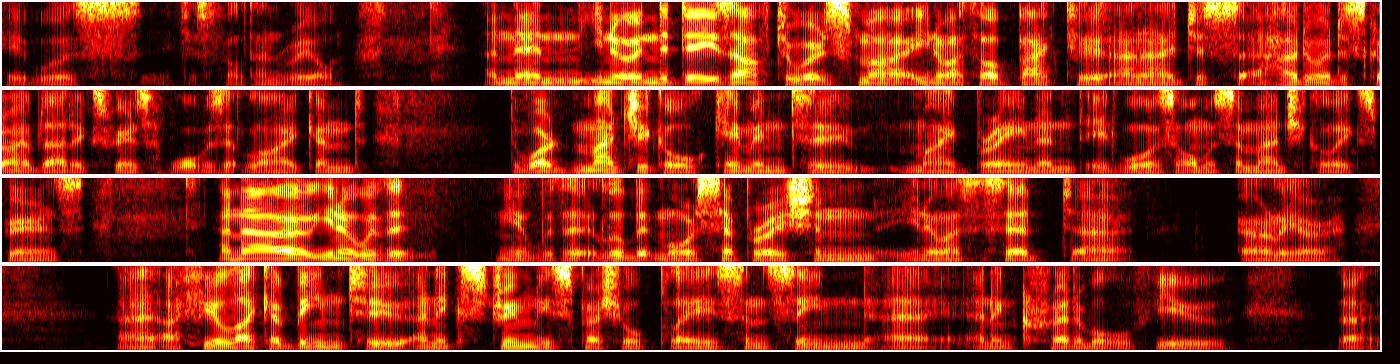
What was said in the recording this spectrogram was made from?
it was it just felt unreal. And then you know, in the days afterwards, my you know, I thought back to it, and I just how do I describe that experience? What was it like? And the word magical came into my brain, and it was almost a magical experience. And now, you know, with it, you know, with a little bit more separation, you know, as I said uh, earlier, uh, I feel like I've been to an extremely special place and seen uh, an incredible view that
